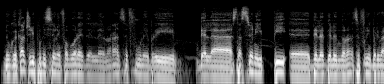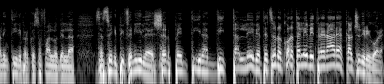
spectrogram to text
Dunque calcio di punizione in favore delle onoranze funebri della stazione IP, eh, delle, delle onoranze funebri Valentini per questo fallo della stazione IP Fenile, serpentina di Tallevi, attenzione ancora Tallevi entra in area, calcio di rigore.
